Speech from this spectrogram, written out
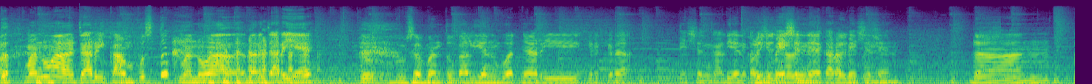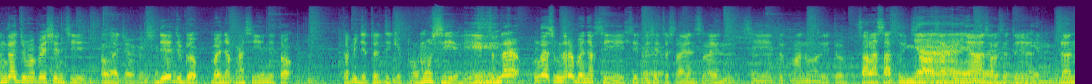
tut manual. Cari kampus tut manual. Ntar cari ya. Itu bisa bantu kalian buat nyari kira-kira passion kalian. Kalau ini passion kalian. ya karena ini passion, ya. dan enggak cuma passion sih. Oh nggak cuma passion. Dia juga banyak ngasih ini toh tapi jatuhnya dikit promosi ya Iya. sebenarnya enggak sebenarnya banyak sih situs-situs lain selain si tut manual itu salah satunya salah satunya salah satunya ingin. dan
